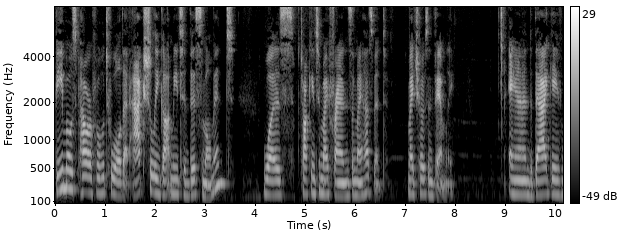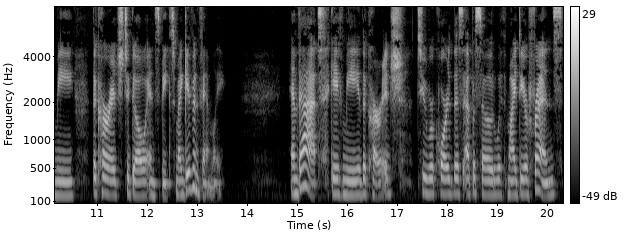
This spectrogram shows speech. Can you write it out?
the most powerful tool that actually got me to this moment was talking to my friends and my husband, my chosen family. And that gave me the courage to go and speak to my given family. And that gave me the courage to record this episode with my dear friends,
